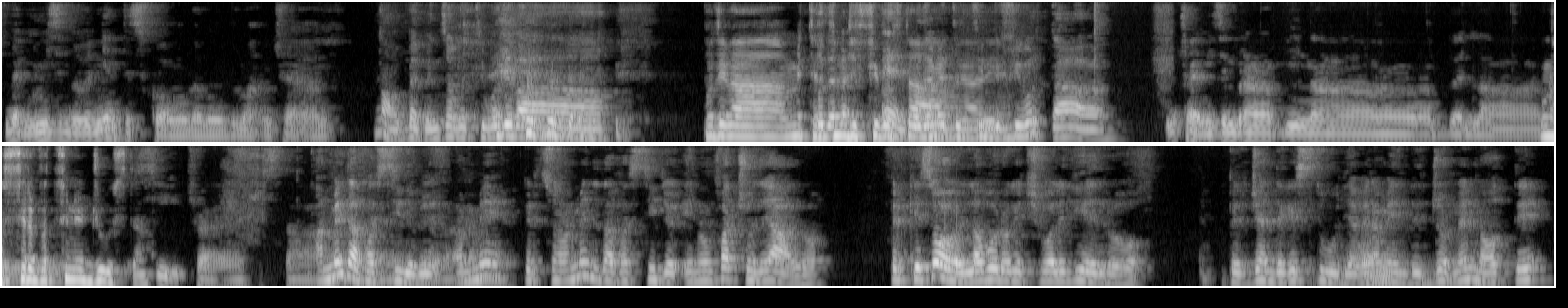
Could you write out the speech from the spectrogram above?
Beh, non mi sembra per niente scomoda come domanda. Cioè, No, beh, pensavo che ti poteva, poteva metterti poteva- in difficoltà. eh, poteva metterti in difficoltà. cioè, mi sembra una, bella... Un'osservazione giusta. Sì, cioè, ci sta... A me dà eh, fastidio, per- eh, a me personalmente dà fastidio e non faccio teatro perché so il lavoro che ci vuole dietro per gente che studia Eh. veramente giorno e notte.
